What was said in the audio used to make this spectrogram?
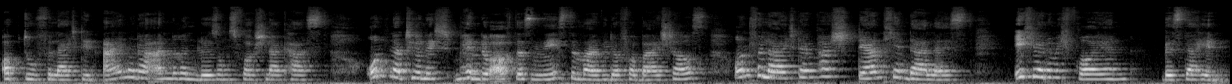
ob du vielleicht den ein oder anderen Lösungsvorschlag hast und natürlich, wenn du auch das nächste Mal wieder vorbeischaust und vielleicht ein paar Sternchen da lässt. Ich würde mich freuen. Bis dahin.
